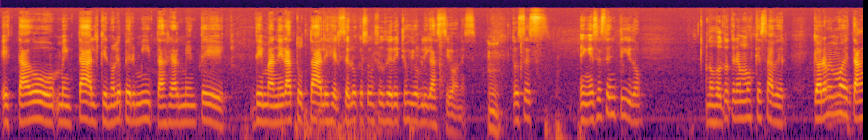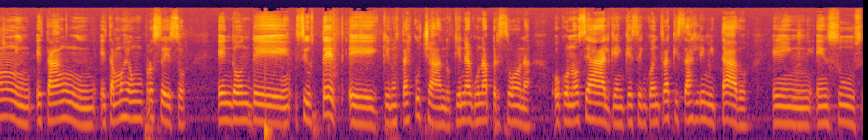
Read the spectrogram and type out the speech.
estado mental que no le permita realmente de manera total ejercer lo que son sus derechos y obligaciones. Mm. Entonces, en ese sentido, nosotros tenemos que saber que ahora mismo están, están, estamos en un proceso en donde si usted eh, que nos está escuchando tiene alguna persona o conoce a alguien que se encuentra quizás limitado en, en sus,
